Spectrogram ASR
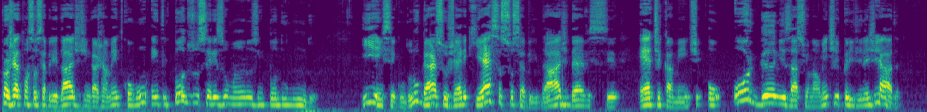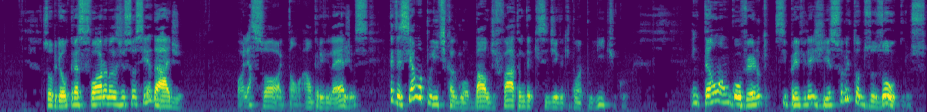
projeta uma sociabilidade de engajamento comum entre todos os seres humanos em todo o mundo. E, em segundo lugar, sugere que essa sociabilidade deve ser eticamente ou organizacionalmente privilegiada sobre outras formas de sociedade. Olha só, então há um privilégio. Quer dizer, se há uma política global de fato, ainda que se diga que não é político, então há um governo que se privilegia sobre todos os outros.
